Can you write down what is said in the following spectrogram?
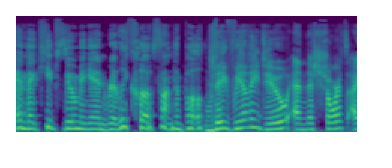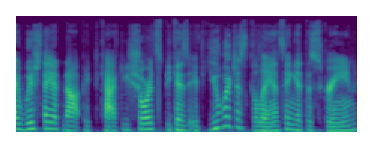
And they keep zooming in really close on the bulge. They really do. And the shorts, I wish they had not picked khaki shorts because if you were just glancing at the screen,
